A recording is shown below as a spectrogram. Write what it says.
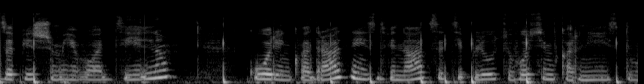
Запишем его отдельно. Корень квадратный из 12 плюс 8 корней из 2.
